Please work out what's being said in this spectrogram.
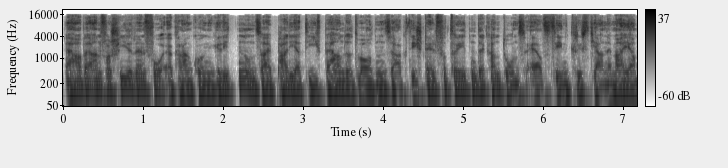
Er habe an verschiedenen Vorerkrankungen gelitten und sei palliativ behandelt worden, sagt die stellvertretende Kantonsärztin Christiane Meyer.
